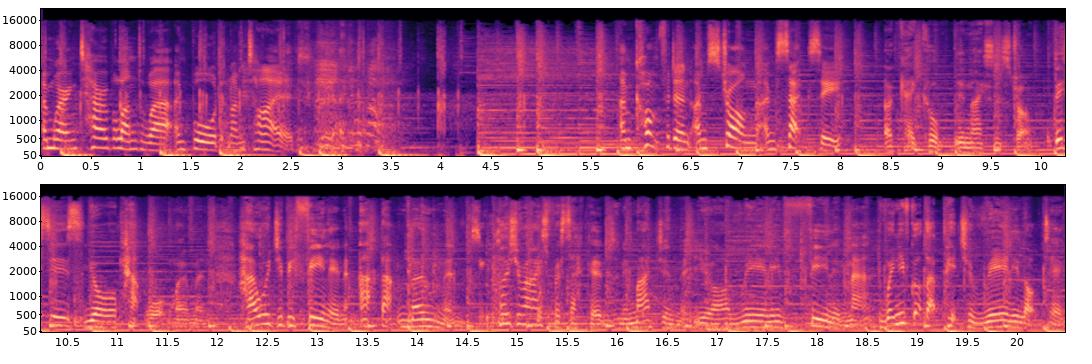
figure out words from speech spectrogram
I'm wearing terrible underwear, I'm bored and I'm tired. I'm confident, I'm strong, I'm sexy. Okay, cool. You're nice and strong. This is your catwalk moment. How would you be feeling at that moment? Close your eyes for a second and imagine that you are really feeling that. When you've got that picture really locked in,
